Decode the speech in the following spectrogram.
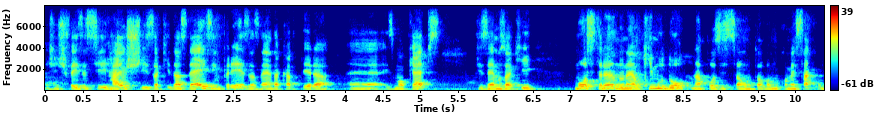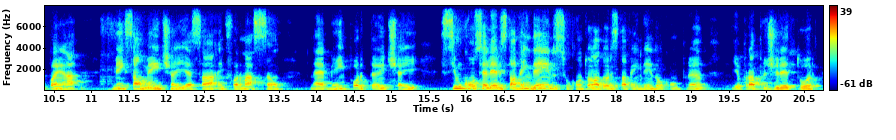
a gente fez esse raio-x aqui das 10 empresas né, da carteira é, Small Caps, fizemos aqui mostrando né, o que mudou na posição. Então, vamos começar a acompanhar mensalmente aí essa informação né, bem importante aí. Se um conselheiro está vendendo, se o controlador está vendendo ou comprando, e o próprio diretor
